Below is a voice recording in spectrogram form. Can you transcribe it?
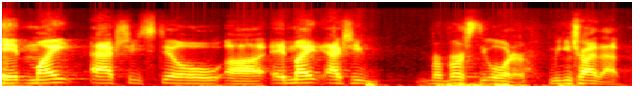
it might actually still, uh, it might actually reverse the order. We can try that.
